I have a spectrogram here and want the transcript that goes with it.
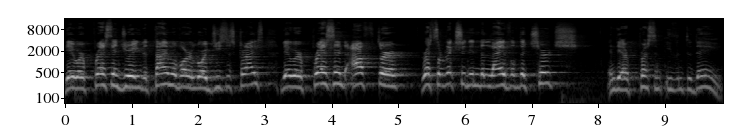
They were present during the time of our Lord Jesus Christ. They were present after resurrection in the life of the church. And they are present even today.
